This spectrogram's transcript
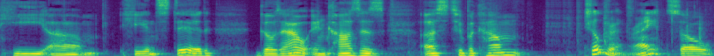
he, um, he instead goes out and causes us to become children, right? So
